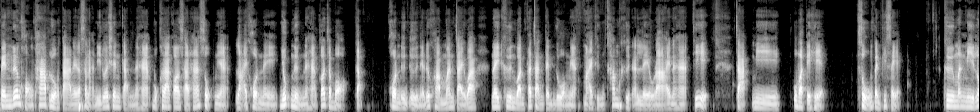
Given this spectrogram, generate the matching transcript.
เป็นเรื่องของภาพลวงตาในลักษณะนี้ด้วยเช่นกันนะฮะบุคลากรสาธารณสุขเนี่ยหลายคนในยุคหนึ่งนะฮะก็จะบอกกับ คนอื่นๆเนี่ยด้วยความมั่นใจว่าในคืนวันพระจันทร์เต็มดวงเนี่ยหมายถึงค่ำคืนอันเลวร้ายนะฮะที่จะมีอุบัติเหตุสูงเป็นพิเศษ คือมันมีโล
